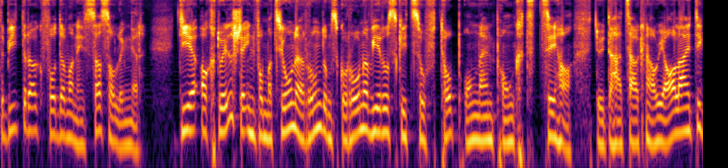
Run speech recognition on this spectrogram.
Der Beitrag von Vanessa Sollinger. Die aktuellsten Informationen rund ums Coronavirus gibt es auf toponline.ch. Dort hat es auch genaue Anleitung,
